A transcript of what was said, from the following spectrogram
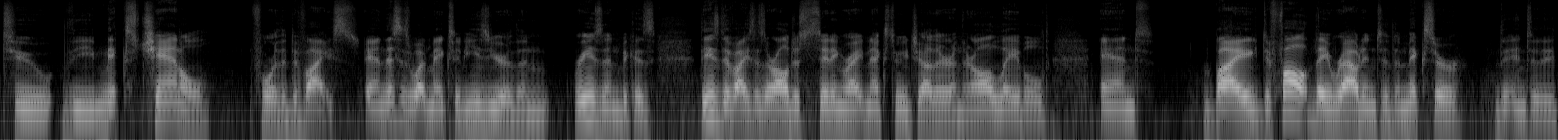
to the mix channel for the device. And this is what makes it easier than Reason because these devices are all just sitting right next to each other and they're all labeled. And by default, they route into the mixer, the, into the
